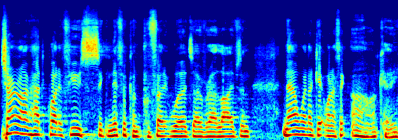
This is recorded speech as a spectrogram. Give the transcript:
Sharon and I have had quite a few significant prophetic words over our lives, and now when I get one, I think, oh, okay.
